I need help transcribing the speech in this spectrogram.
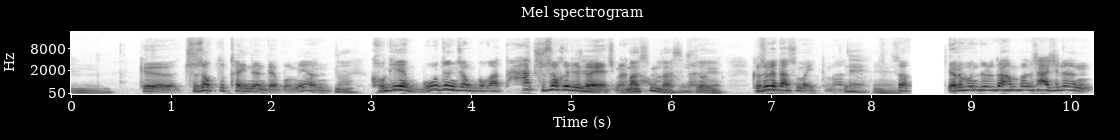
음. 그 주석 붙어 있는데 보면 네. 거기에 모든 정보가 다 주석을 읽어야지만 맞습니다. 나와. 주석이. 그 속에 다 숨어 있더만. 네. 예. 여러분들도 한번 사실은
